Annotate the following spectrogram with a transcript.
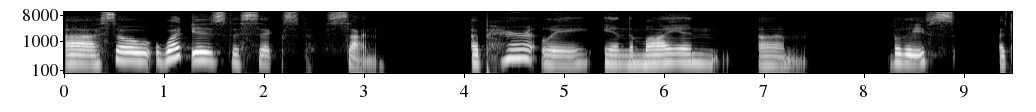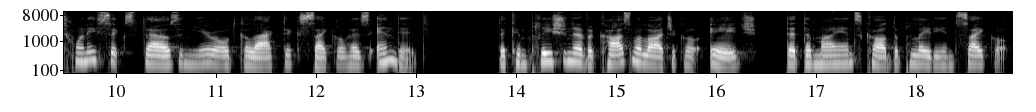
Uh, so what is the sixth sun? Apparently, in the Mayan um, beliefs, a 26,000 year old galactic cycle has ended. The completion of a cosmological age that the Mayans called the Pleiadian cycle.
